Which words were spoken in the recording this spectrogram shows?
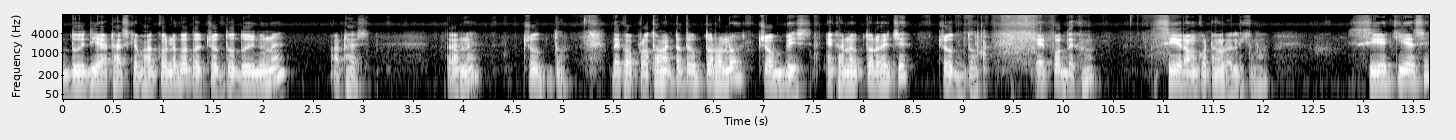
দুই দিয়ে আঠাশকে ভাগ করলে কত? চোদ্দ দুই গুণে আঠাশ। তাহলে চোদ্দ। দেখো, প্রথমেরটাতে উত্তর হলো চব্বিশ। এখানে উত্তর হয়েছে চোদ্দ। এরপর দেখো সি এর অঙ্কটা আমরা লিখব। সি এ কী আছে?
